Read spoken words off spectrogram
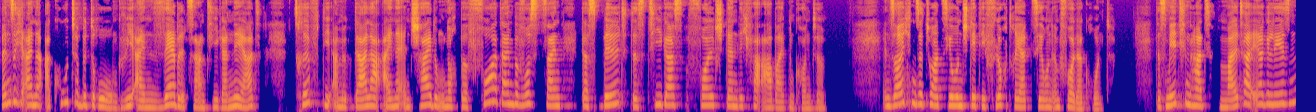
Wenn sich eine akute Bedrohung wie ein Säbelzahntiger nähert, trifft die Amygdala eine Entscheidung noch bevor dein Bewusstsein das Bild des Tigers vollständig verarbeiten konnte. In solchen Situationen steht die Fluchtreaktion im Vordergrund. Das Mädchen hat Malta Air gelesen,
